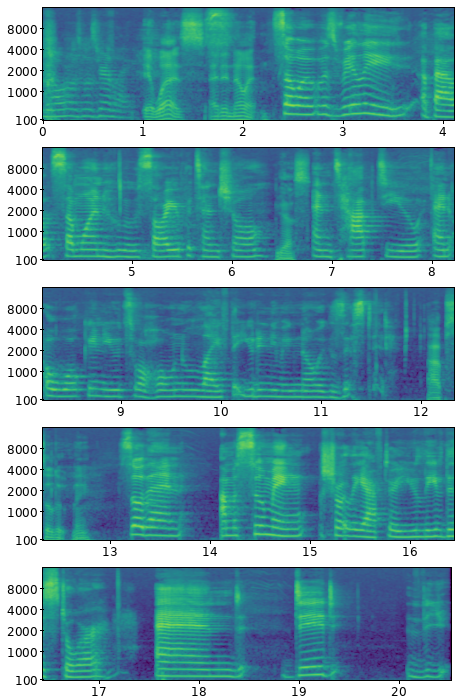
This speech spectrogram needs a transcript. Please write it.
Melrose was your life. It was. I didn't know it. So it was really about someone who saw your potential Yes. and tapped you and awoken you to a whole new life that you didn't even know existed. Absolutely. So then I'm assuming shortly after you leave this store and did the,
